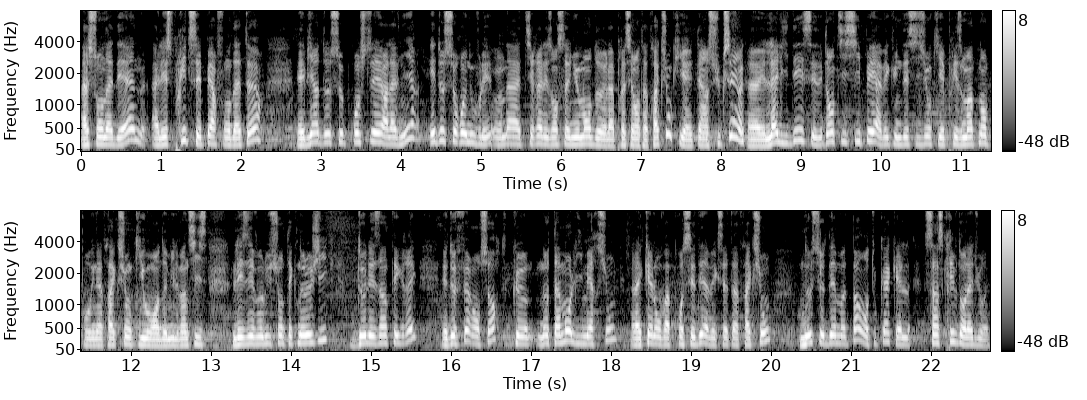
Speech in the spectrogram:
à son ADN, à l'esprit de ses pères fondateurs, eh bien de se projeter vers l'avenir et de se renouveler. On a tiré les enseignements de la précédente attraction qui a été un succès. Hein. Euh, là, l'idée, c'est d'anticiper avec une décision qui est prise maintenant pour une attraction qui ouvre en 2026 les évolutions technologiques, de les intégrer et de faire en sorte que, notamment l'immersion à laquelle on va procéder avec cette attraction, ne se démode pas, en tout cas qu'elle s'inscrive dans la durée.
